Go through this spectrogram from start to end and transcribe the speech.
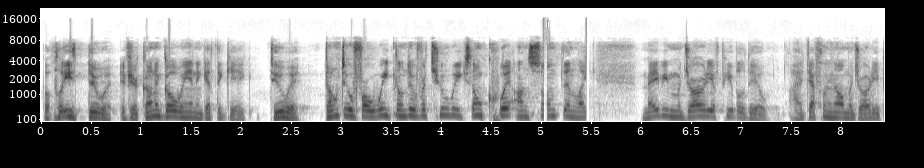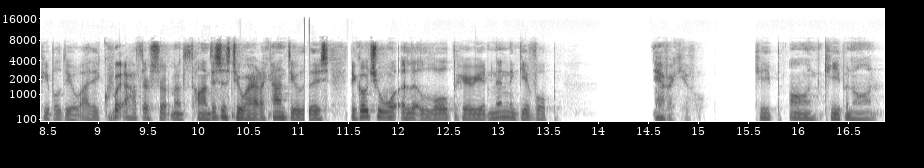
But please do it. If you're going to go in and get the gig, do it. Don't do it for a week. Don't do it for two weeks. Don't quit on something like maybe majority of people do. I definitely know majority of people do. They quit after a certain amount of time. This is too hard. I can't do this. They go through a little lull period and then they give up. Never give up. Keep on keeping on.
